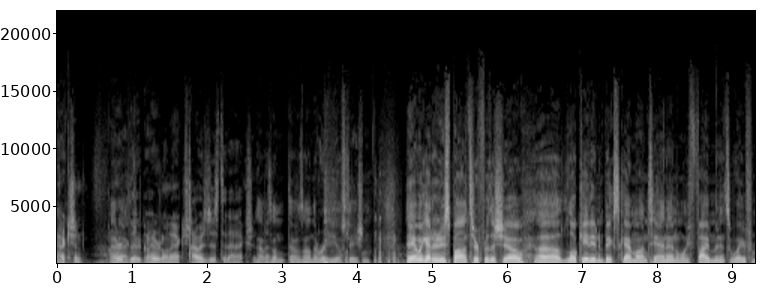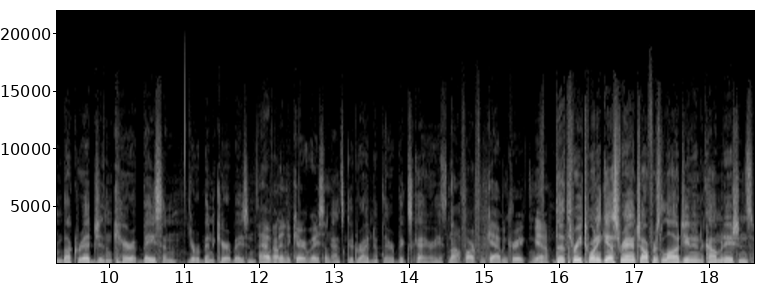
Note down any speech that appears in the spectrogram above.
action. I heard. Action. The, I heard on action. I was just at action. That was on that was on the radio station. and we got a new sponsor for the show, uh, located in Big Sky, Montana, and only five minutes away from Buck Ridge and Carrot Basin. You ever been to Carrot Basin? I haven't been to Carrot Basin. That's good riding up there, Big Sky area. It's not far from Cabin Creek. Yeah. The 320 Guest Ranch offers lodging and accommodations.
